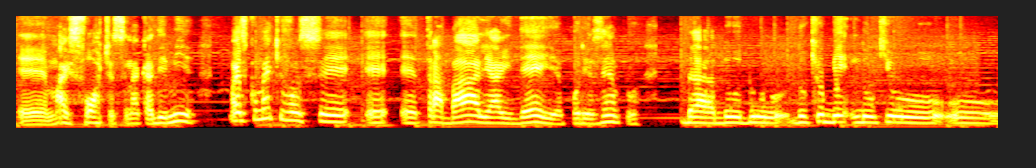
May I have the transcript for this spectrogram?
é, mais forte assim na academia. Mas como é que você é, é, trabalha a ideia, por exemplo, da, do, do, do, que, o, do, que o, o,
